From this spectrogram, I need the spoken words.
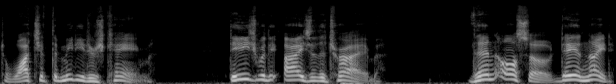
to watch if the meat eaters came. These were the eyes of the tribe. Then also, day and night,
